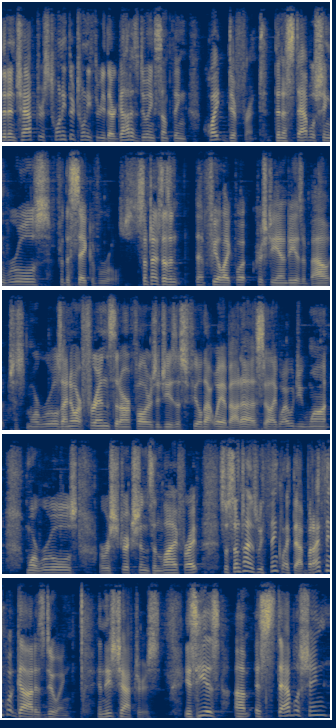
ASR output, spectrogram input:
that in chapters 20 through 23 there, God is doing something quite different than establishing rules for the sake of rules. Sometimes doesn't that feel like what Christianity is about? Just more rules. I know our friends that aren't followers of Jesus feel that way about us. They're like, why would you want more rules or restrictions in life, right? So sometimes we think like that. But I think what God is doing in these chapters is He is um, establishing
